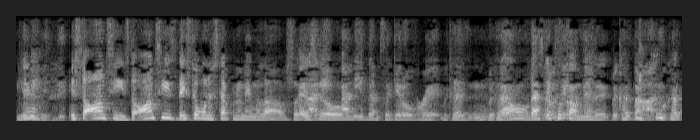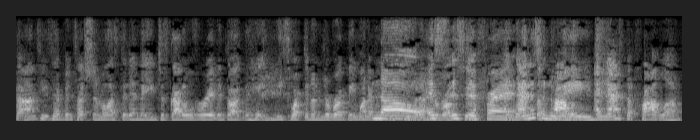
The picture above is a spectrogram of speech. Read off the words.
Yeah. mean, the- it's the aunties. The aunties, they still want to step in the name of love. So they I, still. need, I need them to get over it because Mm, because no, that's the cookout music. because the because the aunties have been touched and molested and they just got over it and thought that hey we swept it under the rug they want everyone No, to sweep it under it's- the rug it's too. different. and that's And it's the a new problem age. and that's the problem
